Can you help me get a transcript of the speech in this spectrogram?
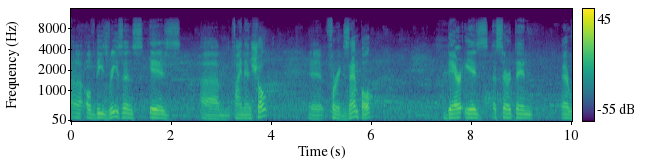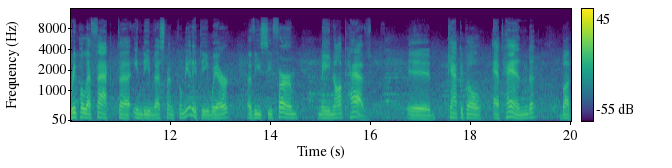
uh, of these reasons is um, financial. Uh, for example, there is a certain ripple effect uh, in the investment community where a VC firm may not have uh, capital at hand, but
